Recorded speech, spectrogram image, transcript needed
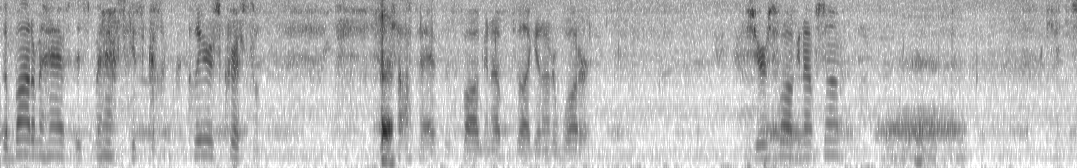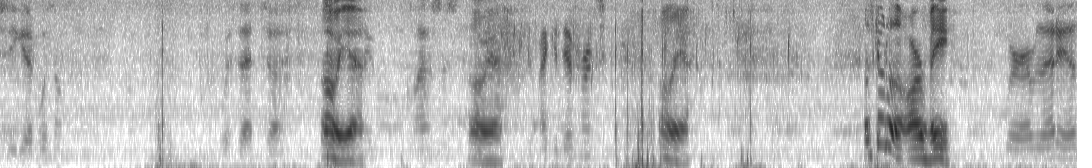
The bottom half of this mask is cl- clear as crystal. The top half is fogging up until I get underwater. Is yours fogging up some? Can you see good with them? With that uh, Oh, yeah. glasses? Oh, yeah. Make a difference? Oh, yeah. Let's go to the RV. Wherever that is.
